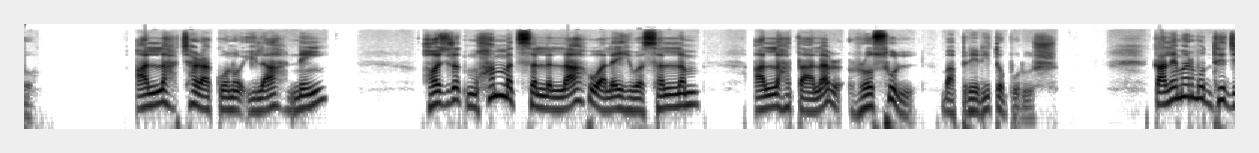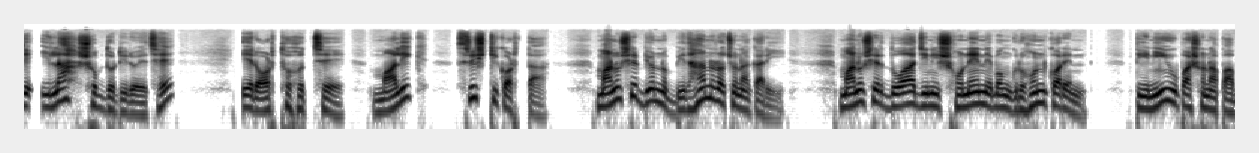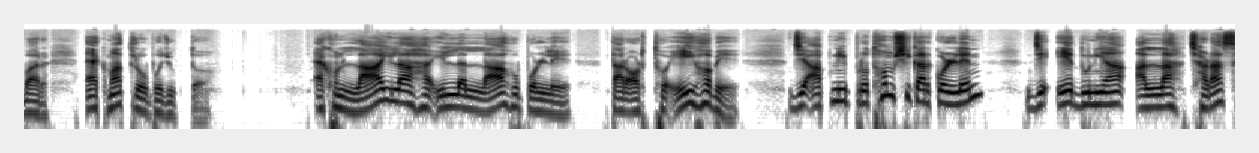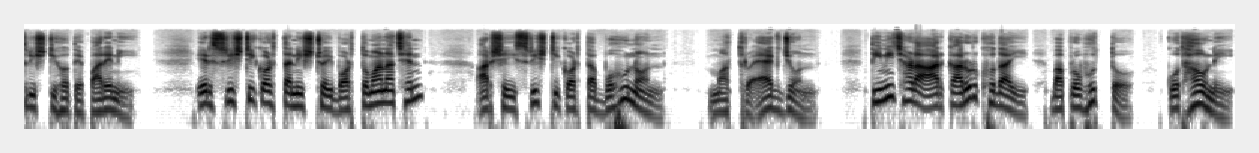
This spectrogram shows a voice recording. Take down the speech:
আল্লাহ ছাড়া কোনো ইলাহ নেই। হজরত মুহাম্মদ সাল্লাল্লাহু আলাইহি ওয়াসাল্লাম আল্লাহ তালার রসুল। বা প্রেরিত পুরুষ। কালেমার মধ্যে যে ইলাহ শব্দটি রয়েছে, এর অর্থ হচ্ছে মালিক, সৃষ্টিকর্তা, মানুষের জন্য বিধান রচনাকারী, মানুষের দোয়া যিনি শোনেন এবং গ্রহণ করেন, তিনিই উপাসনা পাবার একমাত্র উপযুক্ত। এখন লা ইলাহা ইল্লাল্লাহু পড়লে তার অর্থ এই হবে যে আপনি প্রথম স্বীকার করলেন যে এ দুনিয়া আল্লাহ ছাড়া সৃষ্টি হতে পারেনি। এর সৃষ্টিকর্তা নিশ্চয়ই বর্তমান আছেন, আর সেই সৃষ্টিকর্তা বহু নন, মাত্র একজন। তিনি ছাড়া আর কারুর খোদাই বা প্রভুত্ব কোথাও নেই।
